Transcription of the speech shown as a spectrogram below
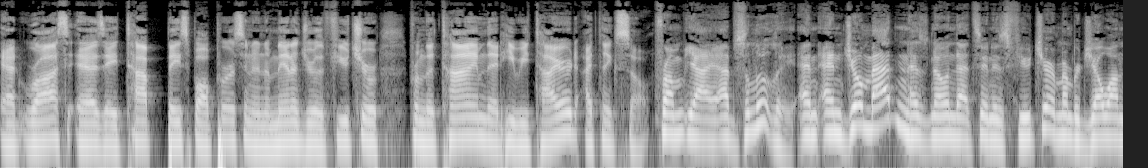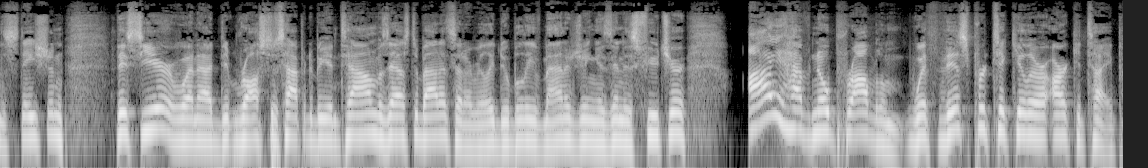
at Ross as a top baseball person and a manager of the future from the time that he retired? I think so. From yeah, absolutely. And and Joe Maddon has known that's in his future. I remember Joe on the station this year when uh, Ross just happened to be in town was asked about it. Said I really do believe managing is in his future. I have no problem with this particular archetype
